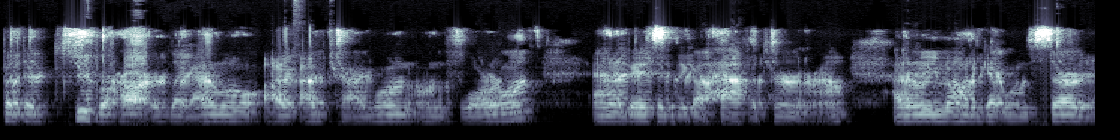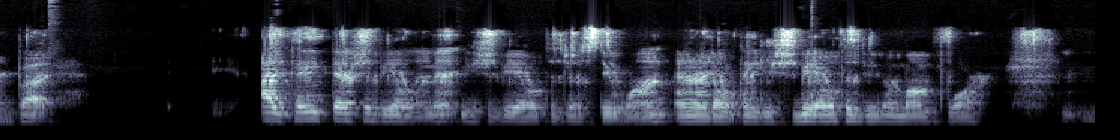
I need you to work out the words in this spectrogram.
but they're super hard. Like I don't know, I, I've tried one on the floor once, and I basically got half a turnaround. I don't even know how to get one started, but I think there should be a limit. You should be able to just do one, and I don't think you should be able to do them on floor. Mm-hmm.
